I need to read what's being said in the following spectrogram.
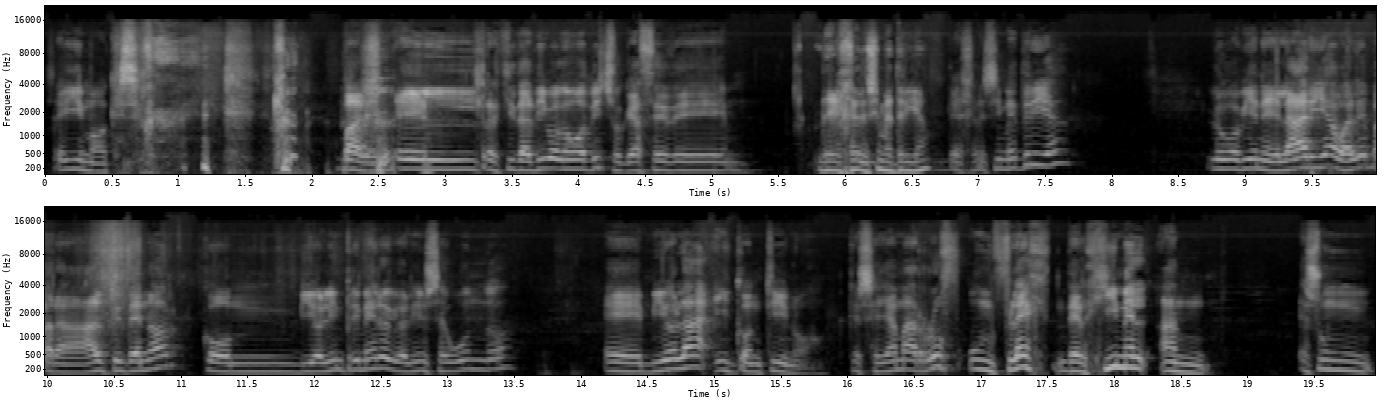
seguimos. que se- vale, el recitativo que hemos dicho que hace de, De eje de simetría. de eje de simetría. Luego viene el aria, ¿vale? Para alto y tenor, con violín primero, violín segundo, eh, viola y continuo, que se llama Ruf und Flecht der Himmel an. Es un.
